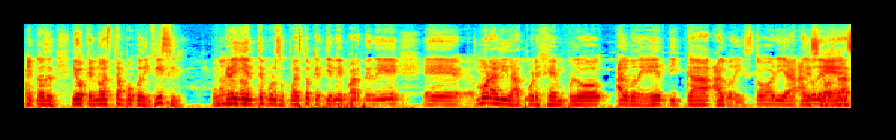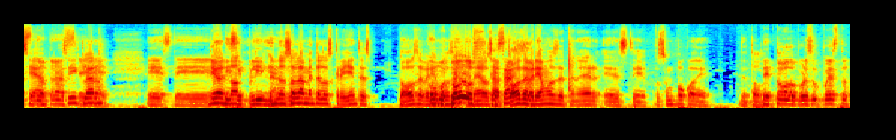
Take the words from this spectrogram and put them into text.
Entonces, digo que no es tampoco difícil. Un No, no, creyente, por supuesto, que tiene parte de eh, moralidad, por ejemplo, algo de ética, algo de historia, algo de, otras, de ciencia. otras Sí, claro. eh, este, Digo, no- disciplinas. y no, solamente los creyentes, todos deberíamos Como de todos, tener, o sea, exacto. todos deberíamos de tener este pues un poco de, de todo. De todo, por supuesto.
